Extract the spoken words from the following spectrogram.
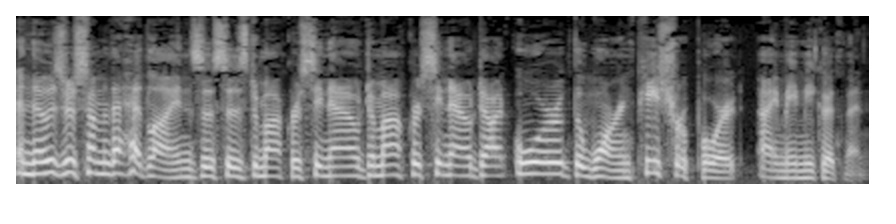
And those are some of the headlines. This is Democracy Now!, democracynow.org, The War and Peace Report. I'm Amy Goodman.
